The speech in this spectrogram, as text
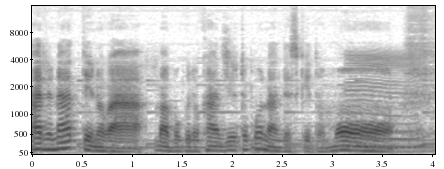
あるなっていうのが、まあ、僕の感じるところなんですけども、うん。はい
